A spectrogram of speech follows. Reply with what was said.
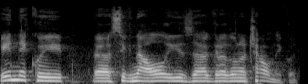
е некој сигнал и за градоначалникот.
